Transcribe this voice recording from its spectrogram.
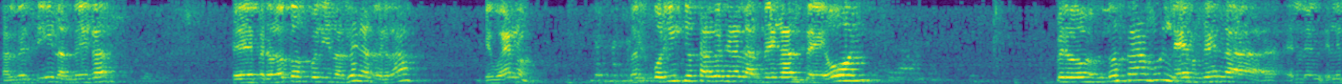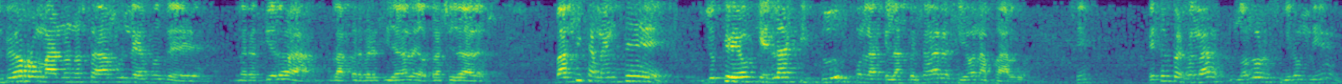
Tal vez sí, Las Vegas. Eh, pero no todos pueden ir a Las Vegas, ¿verdad? Qué bueno. Los Corintios tal vez eran Las Vegas de hoy, pero no estaba muy lejos, ¿eh? La, el, el, imperio romano no estaba muy lejos de, me refiero a la perversidad de otras ciudades. Básicamente, yo creo que es la actitud con la que las personas recibieron a Pablo. ¿sí? Personas no lo recibieron bien,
